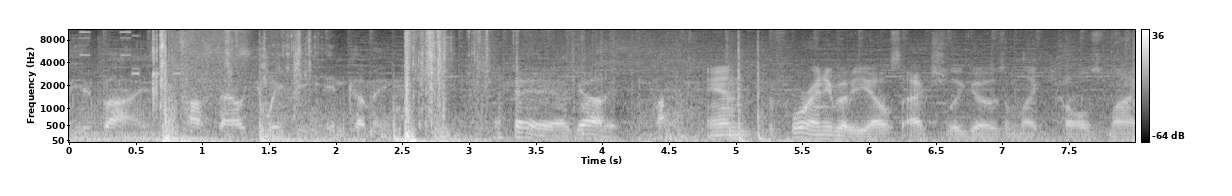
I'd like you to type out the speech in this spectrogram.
Be advised. Hostile UAV incoming. Hey, I got it. And before anybody else actually goes and like calls my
